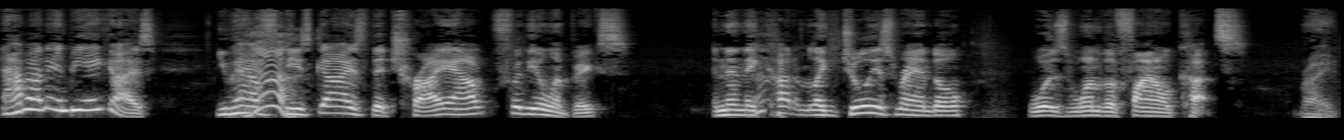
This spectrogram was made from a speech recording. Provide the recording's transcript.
how about NBA guys? You have Yeah. these guys that try out for the Olympics and then they cut them like Julius Randle was one of the final cuts. Right.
